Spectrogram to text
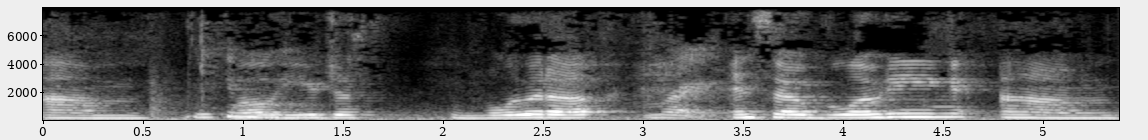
um, you well, you just blew it up. Right. And so bloating um,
